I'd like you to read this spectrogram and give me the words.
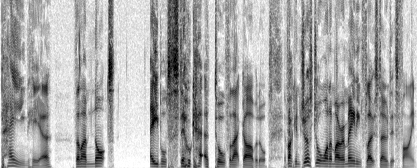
pain here that I'm not able to still get a tool for that Garbodor. If I can just draw one of my remaining float stones, it's fine.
